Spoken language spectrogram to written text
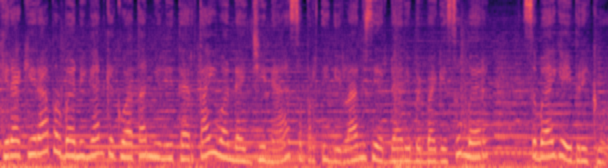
Kira-kira perbandingan kekuatan militer Taiwan dan China seperti dilansir dari berbagai sumber sebagai berikut.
